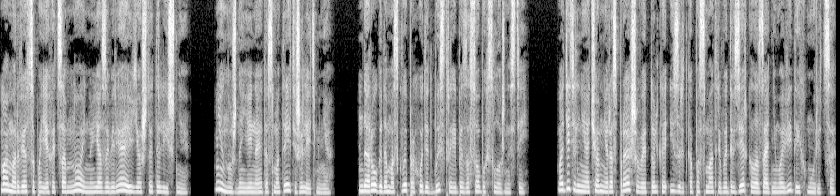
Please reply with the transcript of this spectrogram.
Мама рвется поехать со мной, но я заверяю ее, что это лишнее. Не нужно ей на это смотреть и жалеть меня. Дорога до Москвы проходит быстро и без особых сложностей. Водитель ни о чем не расспрашивает, только изредка посматривает в зеркало заднего вида и хмурится.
